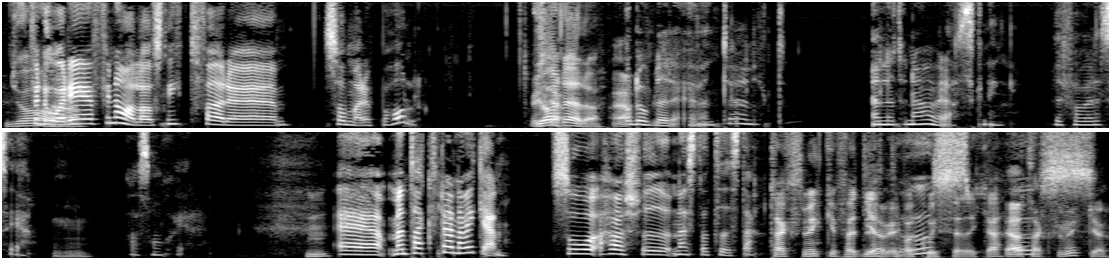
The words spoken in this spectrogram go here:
Ja, För då är det finalavsnitt före sommaruppehåll. Ja, det är det. Och då blir det eventuellt en liten överraskning. Vi får väl se Mm. vad som sker. Mm. Eh, men tack för denna veckan. Så hörs vi nästa tisdag. Tack så mycket för ett jättebra quiz. Erika. Ja, tack så mycket.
